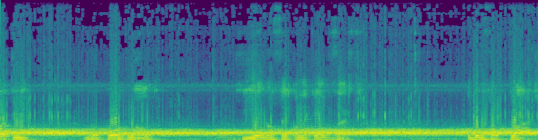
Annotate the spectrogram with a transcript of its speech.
estou aqui no ponto alto e eu não sei qual é que é o desastre. Ainda não são claras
